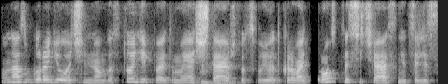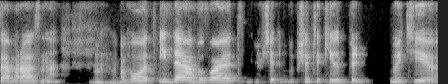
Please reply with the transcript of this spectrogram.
У нас в городе очень много студий, поэтому я считаю, uh что свою открывать просто сейчас нецелесообразно. uh Вот. И да, бывают вообще, вообще такие эти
